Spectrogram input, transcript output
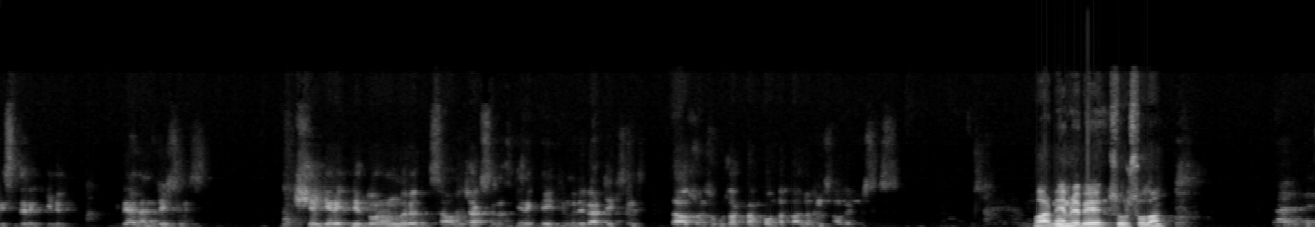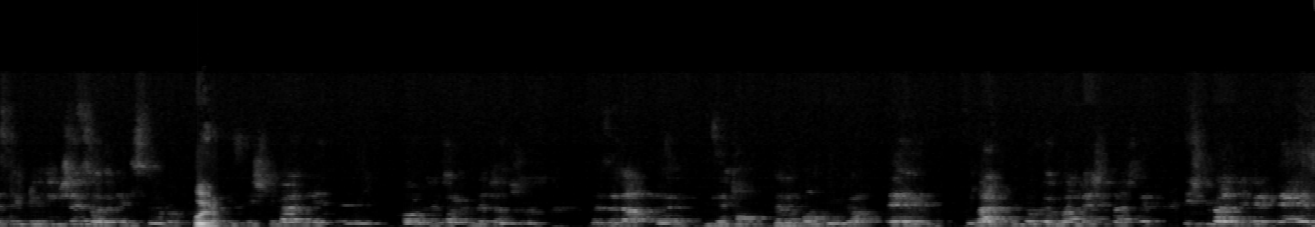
riskleri gidip değerlendireceksiniz bu kişiye gerekli donanımları sağlayacaksınız, gerekli eğitimleri vereceksiniz. Daha sonrasında uzaktan kontaklarla bunu sağlayabilirsiniz. Var mı Emre Bey'e sorusu olan? Ben destekleyici bir şey söylemek istiyorum. Buyurun. Biz iş güvenliği e, koordinatörlüğünde çalışıyoruz. Mesela e, bize çok telefon geliyor. E, ben bir bakıyorum ben Beşiktaş'ta iş güvenliğini e,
